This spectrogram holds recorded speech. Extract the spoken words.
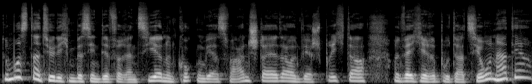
Du musst natürlich ein bisschen differenzieren und gucken, wer ist Veranstalter und wer spricht da und welche Reputation hat er.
